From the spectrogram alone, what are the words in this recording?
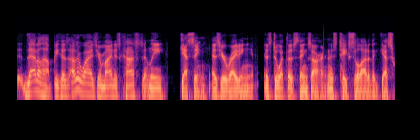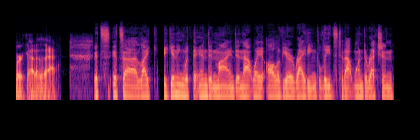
that'll help because otherwise your mind is constantly guessing as you're writing as to what those things are, and this takes a lot of the guesswork out of that. It's it's uh, like beginning with the end in mind, and that way all of your writing leads to that one direction,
